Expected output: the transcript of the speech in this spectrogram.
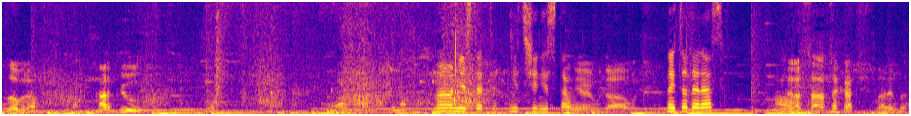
No Dobra. Karpiu, No niestety, nic się nie stało. nie udało się. No i co teraz? No, Teraz trzeba czekać na rybę.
